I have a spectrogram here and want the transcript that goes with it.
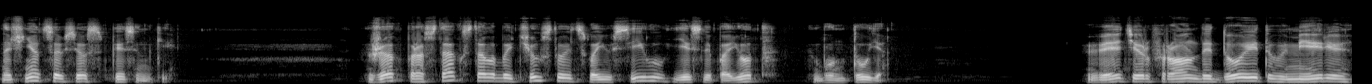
Начнется все с песенки. Жак Простак, стало быть, чувствует свою силу, если поет, бунтуя. Ветер фронды дует в мире,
